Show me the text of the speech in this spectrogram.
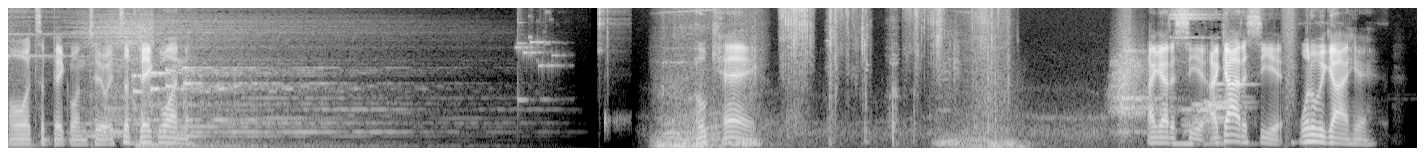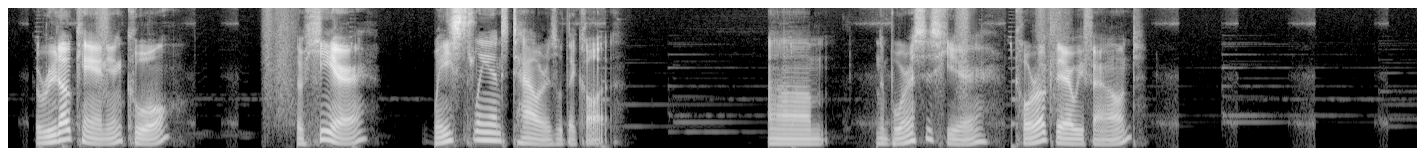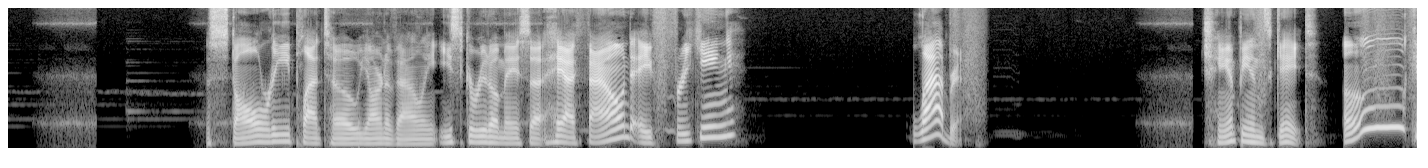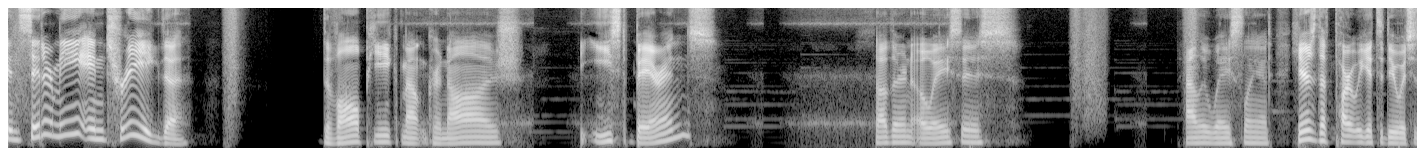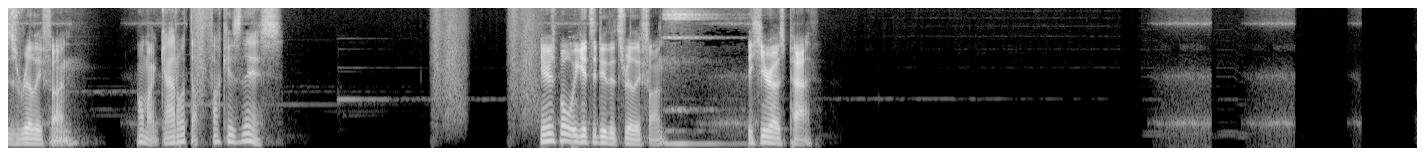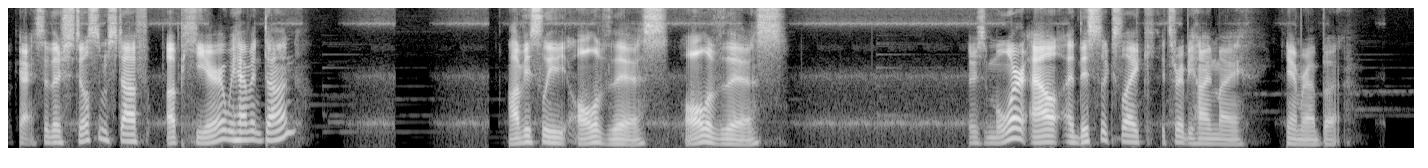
Oh, it's a big one too. It's a big one. Okay. I gotta see it. I gotta see it. What do we got here? Gerudo Canyon, cool. So here, Wasteland Tower is what they call it. Um, Naboris is here. Korok there we found. Stalry Plateau, Yarna Valley, East Gerudo Mesa. Hey, I found a freaking labyrinth. Champion's Gate. Oh, consider me intrigued. Daval Peak, Mount Granajh, the East Barrens, Southern Oasis, Palu Wasteland. Here's the part we get to do, which is really fun. Oh my god, what the fuck is this? Here's what we get to do that's really fun. The hero's path. Okay, so there's still some stuff up here we haven't done. Obviously, all of this, all of this. There's more out. Uh, this looks like it's right behind my camera, but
